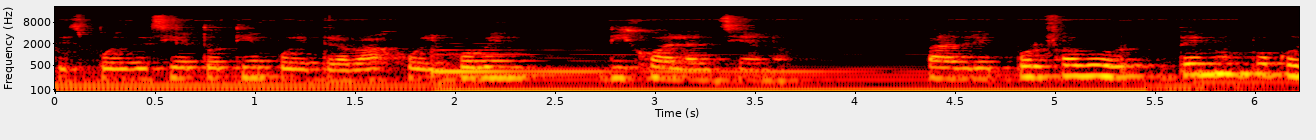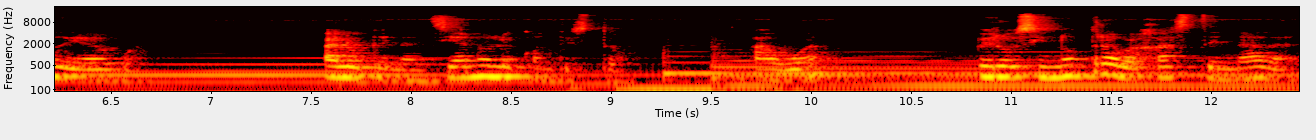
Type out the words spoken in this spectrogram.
Después de cierto tiempo de trabajo, el joven dijo al anciano, Padre, por favor, deme un poco de agua. A lo que el anciano le contestó, ¿Agua? Pero si no trabajaste nada,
